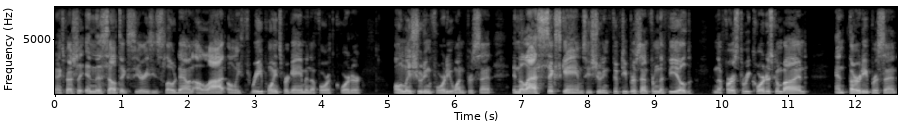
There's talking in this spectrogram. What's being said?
and especially in the Celtics series, he's slowed down a lot, only three points per game in the fourth quarter, only shooting 41%. In the last six games, he's shooting 50% from the field in the first three quarters combined and 30%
